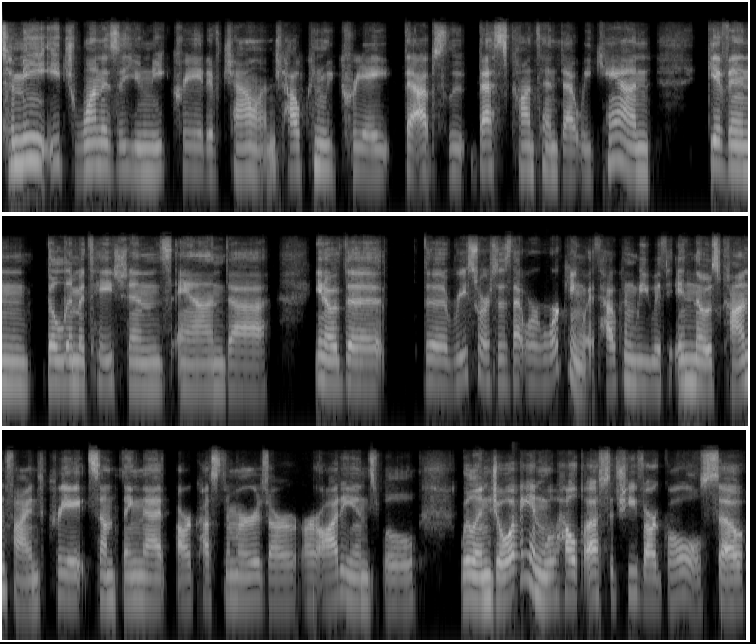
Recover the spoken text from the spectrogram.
to me each one is a unique creative challenge. How can we create the absolute best content that we can given the limitations and uh, you know the the resources that we're working with? How can we within those confines create something that our customers our, our audience will will enjoy and will help us achieve our goals? So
